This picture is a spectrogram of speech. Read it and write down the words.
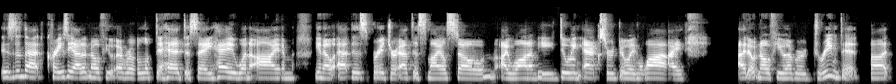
isn't that crazy? I don't know if you ever looked ahead to say, Hey, when I'm, you know, at this bridge or at this milestone, I want to be doing X or doing Y. I don't know if you ever dreamed it, but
